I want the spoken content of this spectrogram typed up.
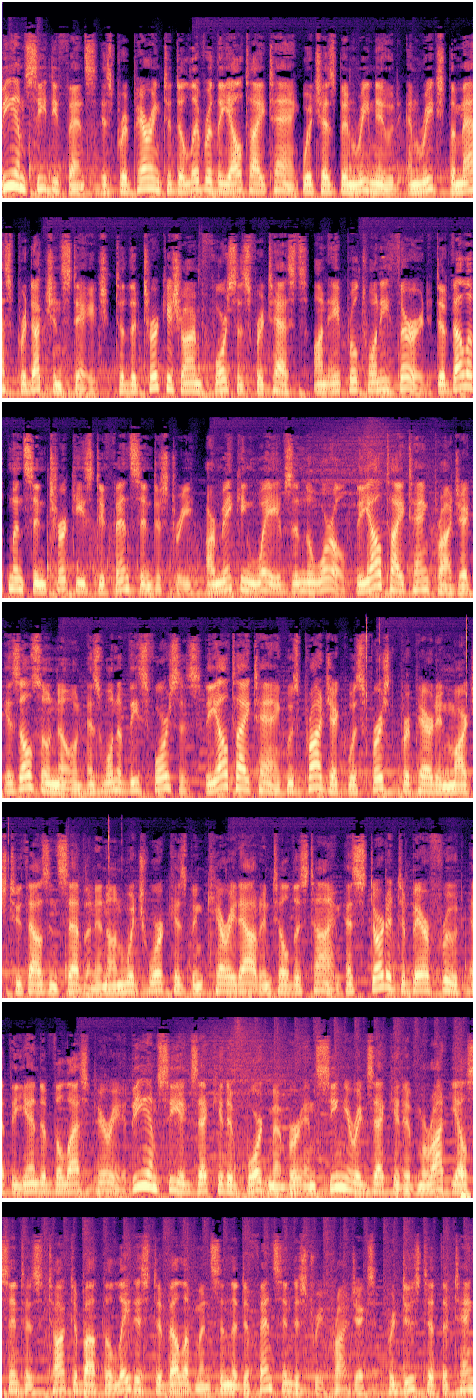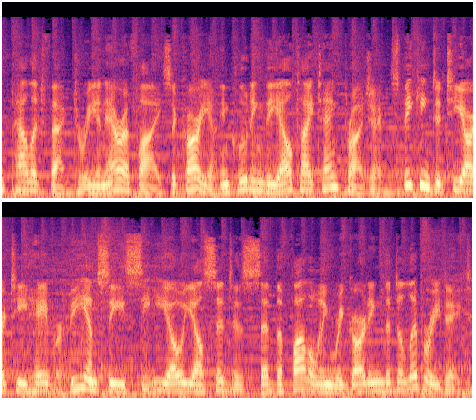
BMC Defense is preparing to deliver the Altay tank, which has been renewed and reached the mass production stage, to the Turkish Armed Forces for tests on April 23. Developments in Turkey's defense industry are making waves in the world. The Altay tank project is also known as one of these forces. The Altay tank, whose project was first prepared in March 2007 and on which work has been carried out until this time, has started to bear fruit at the end of the last period. BMC Executive Board member and senior executive Murat Yalçıntaş talked about the latest developments in the defense industry projects produced at the tank pallet factory in Arifiye, Sakarya, including the Altay tank project. Speaking to TRT Haber, BMC CEO Yalçıntaş said the following regarding the delivery date.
